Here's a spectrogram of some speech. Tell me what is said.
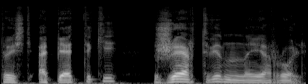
то есть опять-таки жертвенная роль.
